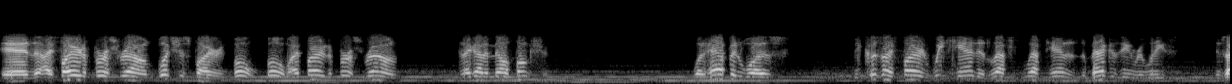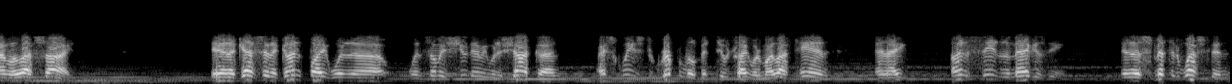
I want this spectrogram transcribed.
And I fired the first round. Butch is firing. Boom, boom. I fired the first round and I got a malfunction. What happened was because I fired weak-handed, left left-handed, the magazine release is on the left side. And I guess in a gunfight, when uh, when somebody's shooting at me with a shotgun, I squeezed the grip a little bit too tight with my left hand, and I unseated the magazine. In a Smith Wesson,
